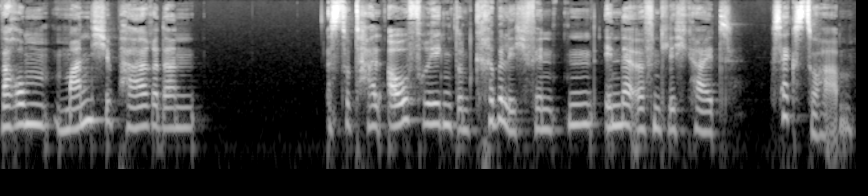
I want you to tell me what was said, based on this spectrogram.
warum manche Paare dann es total aufregend und kribbelig finden, in der Öffentlichkeit Sex zu haben.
